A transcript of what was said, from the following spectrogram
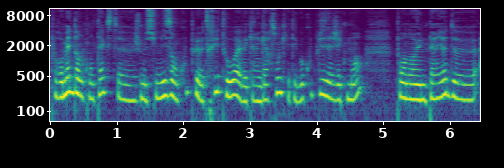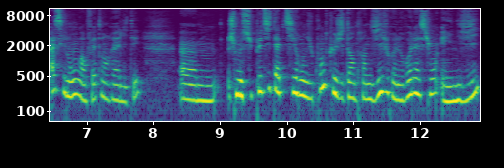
Pour remettre dans le contexte, je me suis mise en couple très tôt avec un garçon qui était beaucoup plus âgé que moi, pendant une période assez longue en fait en réalité. Euh, je me suis petit à petit rendu compte que j'étais en train de vivre une relation et une vie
